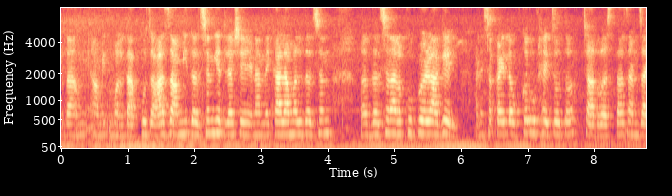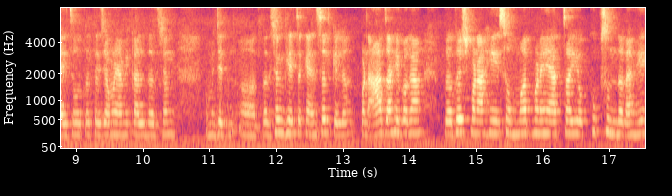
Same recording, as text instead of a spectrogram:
तर आम्ही आम्ही तुम्हाला दाखवूच आज आम्ही दर्शन घेतल्याशिवाय येणार नाही. काल आम्हाला दर्शन दर्शनाला खूप वेळ लागेल. आणि सकाळी लवकर उठायचं होतं चार वाजताच आणि जायचं होतं. त्याच्यामुळे आम्ही काल दर्शन म्हणजे दर्शन घ्यायचं कॅन्सल केलं. पण आज आहे बघा प्रदोष पण आहे सोमवार पण आहे आजचा योग खूप सुंदर आहे.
